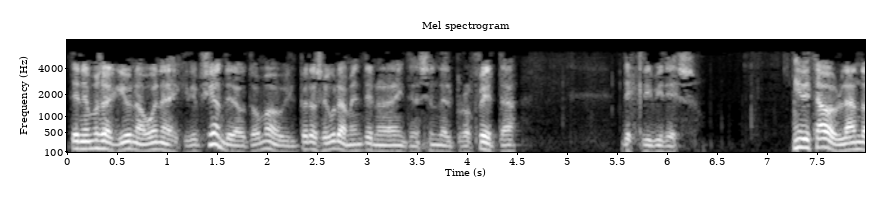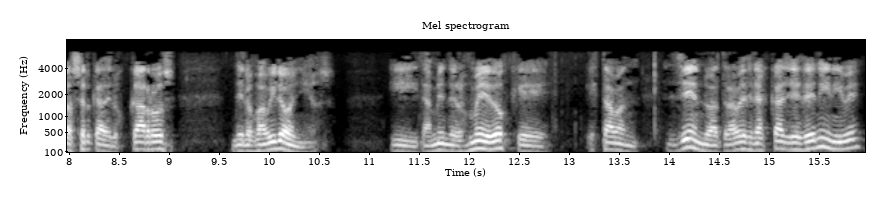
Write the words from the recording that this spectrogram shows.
tenemos aquí una buena descripción del automóvil, pero seguramente no era la intención del profeta describir eso. Él estaba hablando acerca de los carros de los babilonios y también de los medos que estaban yendo a través de las calles de Nínive,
